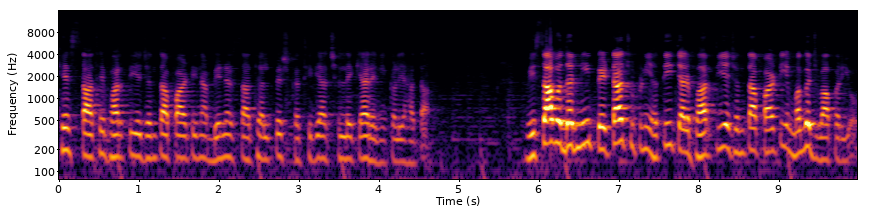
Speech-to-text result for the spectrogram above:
ખેસ સાથે ભારતીય જનતા પાર્ટીના બેનર સાથે અલ્પેશ કથિરિયા છેલ્લે ક્યારે નીકળ્યા હતા? વિસાવદરની પેટા ચૂંટણી હતી ત્યારે ભારતીય જનતા પાર્ટીએ મગજ વાપર્યો.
